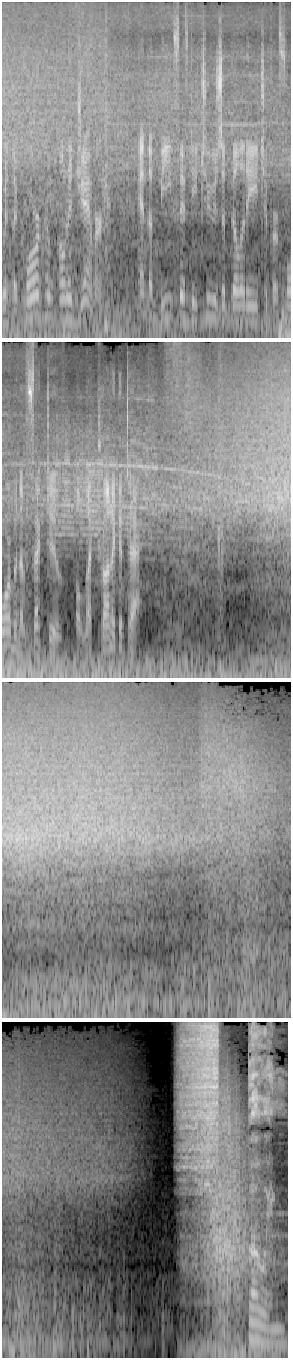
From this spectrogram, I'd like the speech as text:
With the core component jammer, and the B-52's ability to perform an effective electronic attack. Boeing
